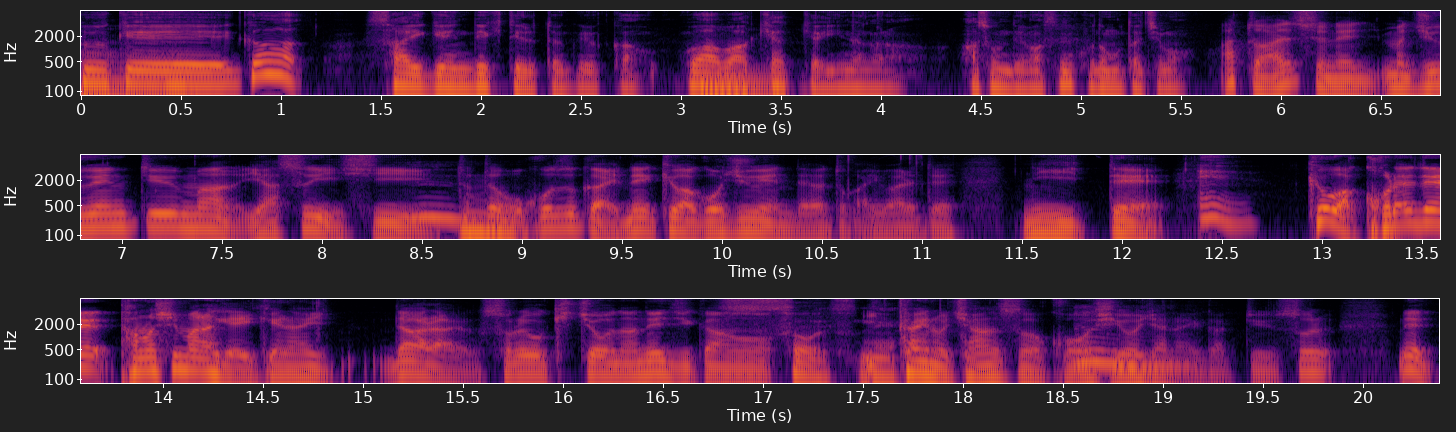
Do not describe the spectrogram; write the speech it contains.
風景が再現できてるというかわーわーキャッキャ言いながら遊んでますね子供たちも。あとあれですよね、まあ、10円っていうまあ安いし、例えばお小遣いね今日は50円だよとか言われて握ってええ。今日はこれで楽しまなきゃいけない。だからそれを貴重なね時間をそうですね。1回のチャンスをこうしようじゃないかっていう、それね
